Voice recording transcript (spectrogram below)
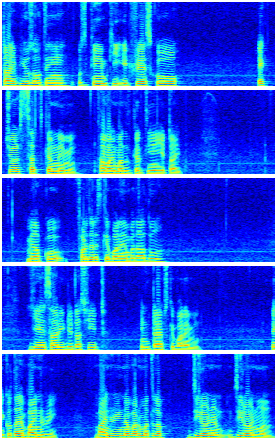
टाइप यूज़ होते हैं उस गेम की एड्रेस को एक्चुअल सर्च करने में। हमारी मदद करती हैं ये टाइप मैं आपको फर्दर इसके बारे में बता दूँ। ये है सारी डेटा शीट इन टाइप्स के बारे में। एक होता है बाइनरी बाइनरी नंबर मतलब ज़ीरो ज़ीरो एंड वन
